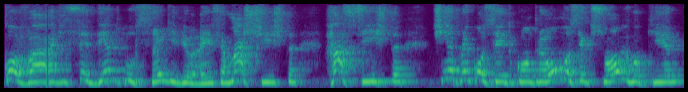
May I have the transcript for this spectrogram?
covarde, sedento por sangue e violência, machista, racista, tinha preconceito contra homossexual e roqueiro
